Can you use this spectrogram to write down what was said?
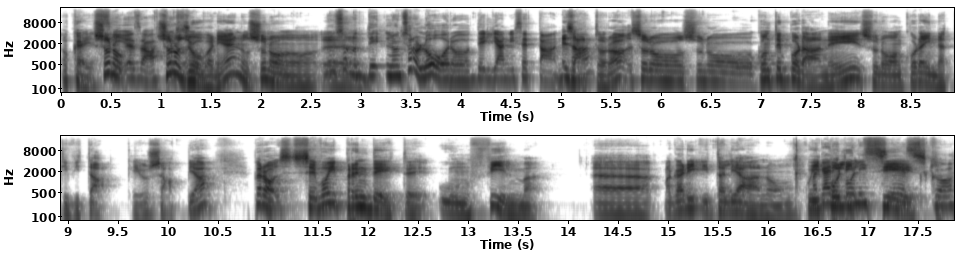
Ok, sono, sì, esatto. sono giovani, eh? non, sono, non, eh... sono de- non, sono, loro degli anni 70. Esatto, no? sono, sono, contemporanei, sono ancora in attività, che io sappia. Però se voi prendete un film, eh, magari italiano, polizieschi, poliziesco.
